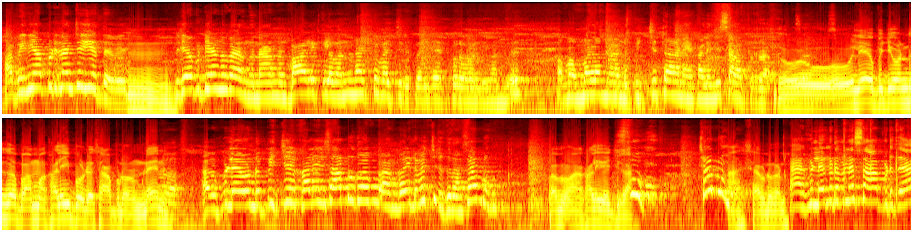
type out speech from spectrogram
அப்ப இனி அப்படி நான் செய்ய தேவை ம். விஜயா குட்டி அங்கே பாருங்க நான் பாலிக்கில் வந்து நட்டு வச்சிருக்கேன் கற்பூரவள்ளி வந்து. அவன் மிளகு நாடு பிச்சு தானே கழுவி சாப்பிட்றான் ஒலியே பிச்சு கொண்டு அம்மா களி போட்டு சாப்பிடணும்டே அவ பிள்ளை ஒன்று பிச்சு கழுவி சாப்பிடுக்கோ அங்கே கையில் வச்சிருக்குறான் சாப்பிடுக்கோ. களி வச்சுக்கா. சாப்பிடுங்க. ஆ பிள்ளைங்கிட்ட பிள்ளை சாப்பிடுதா?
